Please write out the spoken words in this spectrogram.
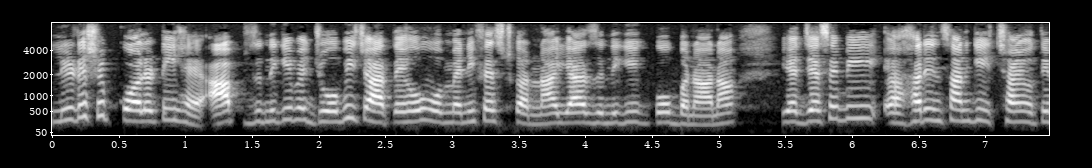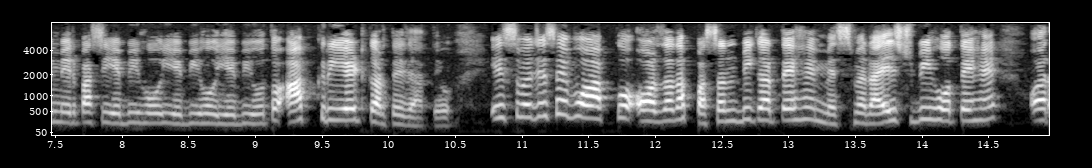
लीडरशिप क्वालिटी है, आप ज़िंदगी में जो भी चाहते हो, वो मैनिफेस्ट करना या ज़िंदगी को बनाना या जैसे भी हर इंसान की इच्छाएँ होती है, मेरे पास ये भी हो, ये भी हो, ये भी हो तो आप क्रिएट करते जाते हो। इस वजह से वो आपको और ज़्यादा पसंद भी करते हैं मिसमराइज भी होते हैं और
